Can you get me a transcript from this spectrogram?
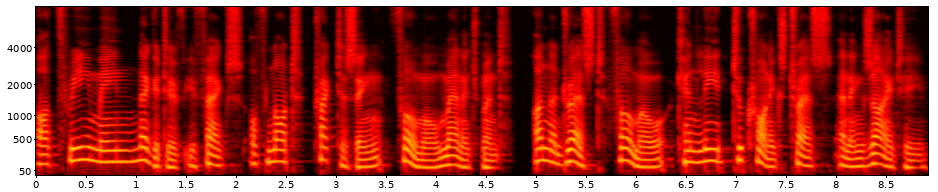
are three main negative effects of not practicing FOMO management. Unaddressed FOMO can lead to chronic stress and anxiety.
